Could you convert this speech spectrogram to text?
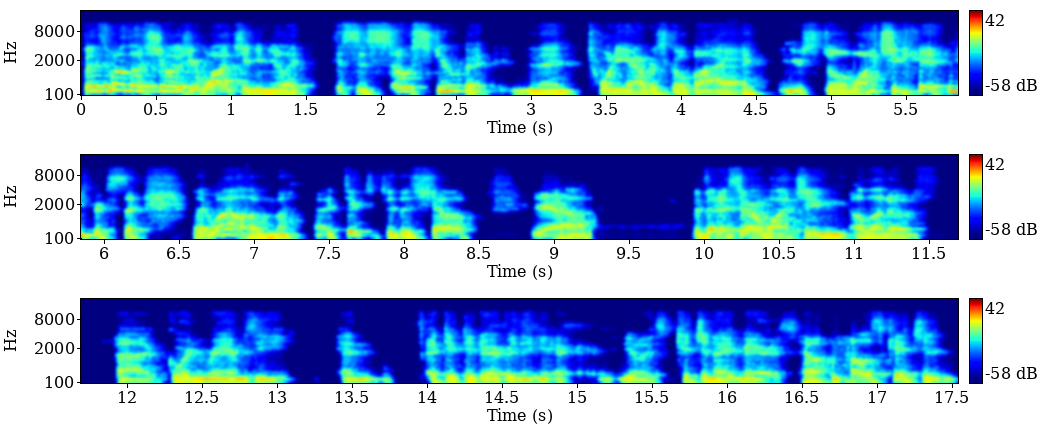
but it's one of those shows you're watching and you're like, this is so stupid. And then 20 hours go by and you're still watching it, and you're like, like, wow, I'm addicted to this show. Yeah. Uh, but then I started watching a lot of uh, Gordon Ramsay and addicted to everything. You know, his Kitchen Nightmares, Hell, Hell's Kitchen,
